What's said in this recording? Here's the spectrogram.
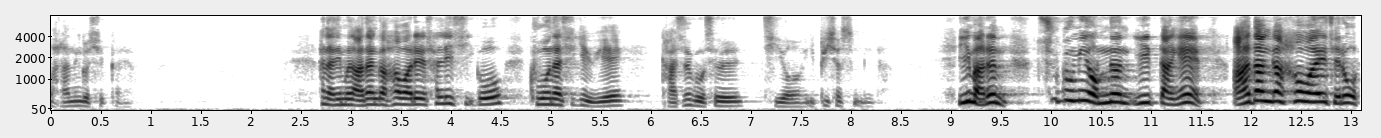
말하는 것일까요? 하나님은 아담과 하와를 살리시고 구원하시기 위해 가죽옷을 지어 입히셨습니다. 이 말은 죽음이 없는 이 땅에 아담과 하와의 죄로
